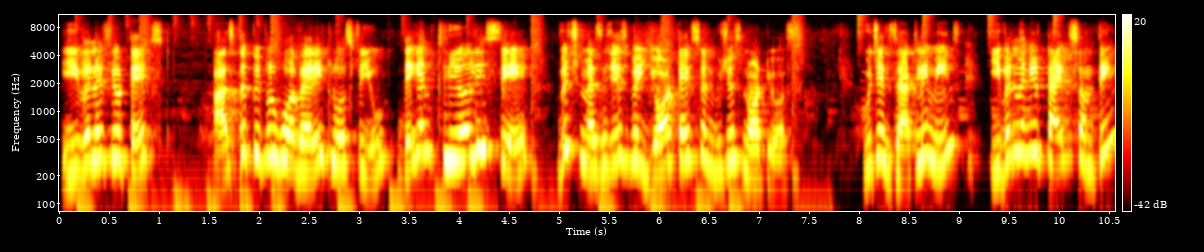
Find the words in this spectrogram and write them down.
Even if you text, ask the people who are very close to you, they can clearly say which messages were your text and which is not yours. Which exactly means even when you type something,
